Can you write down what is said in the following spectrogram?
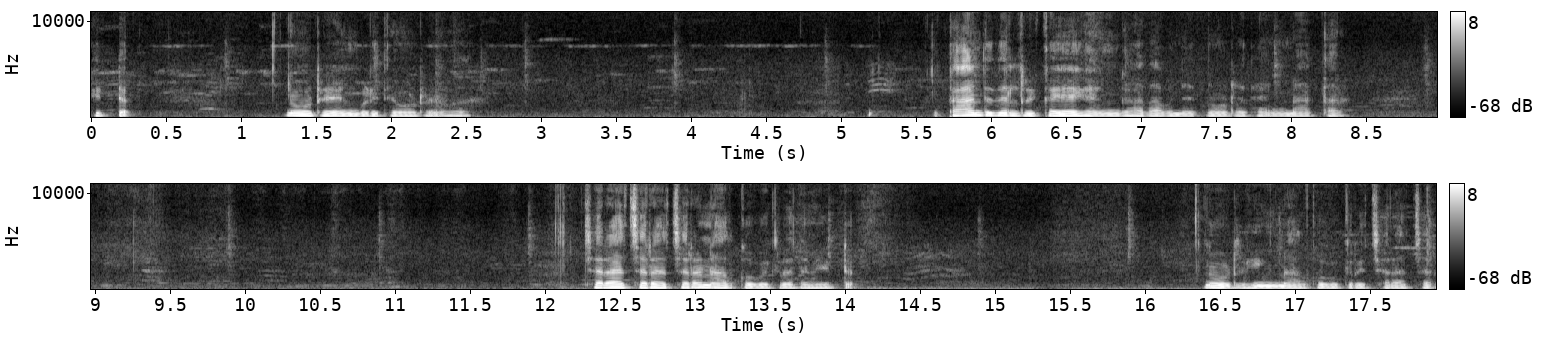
ಹಿಟ್ಟು. ನೋಡಿರಿ, ಹೆಂಗೆ ಬಡಿತೀವಿ ನೋಡಿರಿ ಕಾಣ್ತದಲ್ಲ ರೀ ಕೈಯಾಗ ಹೆಂಗೆ ಹದ ಬಂದೈತೆ ನೋಡ್ರಿ, ಅದು ಹೆಂಗೆ ನಾತಾರೆ. ಚರ ಚರ ಚರ ನಾದ್ಕೋಬೇಕ್ರಿ ಅದನ್ನ ಹಿಟ್ಟು. ನೋಡಿರಿ, ಹಿಂಗೆ ನಾದ್ಕೋಬೇಕ್ರಿ ಚರ ಚರ.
